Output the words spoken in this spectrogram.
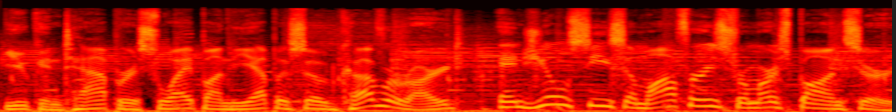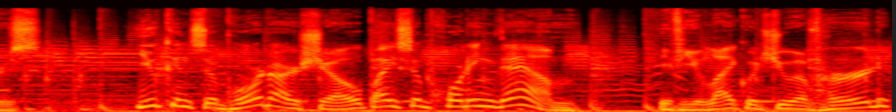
You can tap or swipe on the episode cover art, and you'll see some offers from our sponsors. You can support our show by supporting them. If you like what you have heard,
